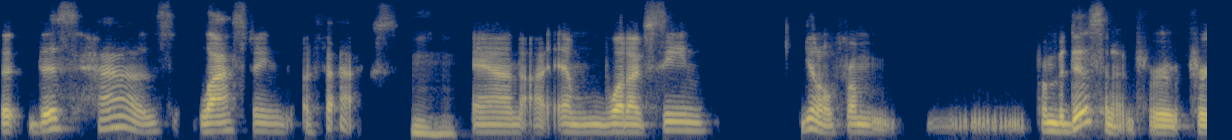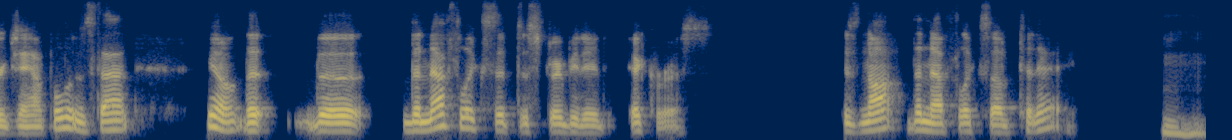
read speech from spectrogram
that this has lasting effects Mhm. and I, and what i've seen you know from from the dissident for for example is that you know that the the netflix that distributed icarus is not the netflix of today Mhm.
